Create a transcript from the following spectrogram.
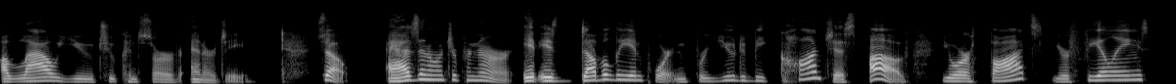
allow you to conserve energy. So, as an entrepreneur, it is doubly important for you to be conscious of your thoughts, your feelings,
